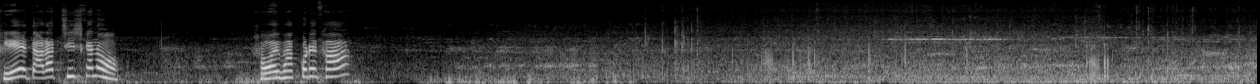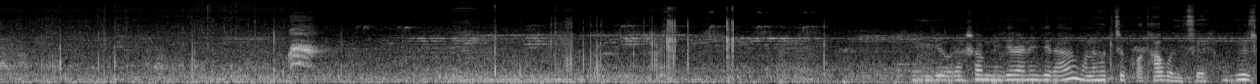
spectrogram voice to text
কিরে তাড়াচ্ছিস কেন? সবাই ভাগ করে খা। যে ওরা সব নিজেরা নিজেরা মনে হচ্ছে কথা বলছে, বুঝেছ?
